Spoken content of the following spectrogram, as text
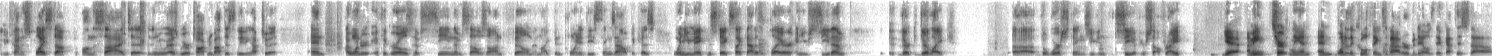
you kind of spliced up on the side to you, as we were talking about this leading up to it. And I wonder if the girls have seen themselves on film and like been pointed these things out because when you make mistakes like that as a player and you see them, they're they're like uh, the worst things you can see of yourself, right? Yeah, I mean certainly. And and one of the cool things about Urbandale is they've got this uh,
